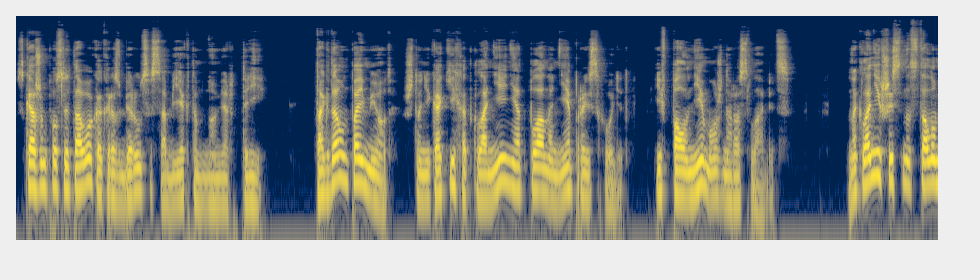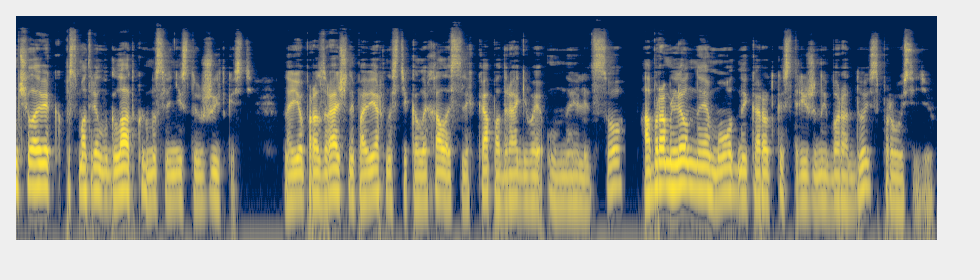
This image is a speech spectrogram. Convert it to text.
Скажем, после того, как разберутся с объектом номер три. Тогда он поймет, что никаких отклонений от плана не происходит, и вполне можно расслабиться. Наклонившись над столом, человек посмотрел в гладкую маслянистую жидкость. На ее прозрачной поверхности колыхалось слегка подрагивая умное лицо, обрамленное модной короткой стриженной бородой с проседью,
